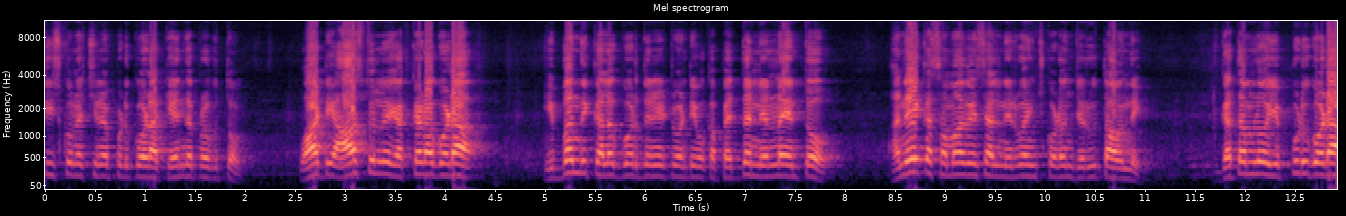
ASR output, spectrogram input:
తీసుకొని వచ్చినప్పుడు కూడా కేంద్ర ప్రభుత్వం వాటి ఆస్తులను ఎక్కడ కూడా ఇబ్బంది కలగకూడదనేటువంటి ఒక పెద్ద నిర్ణయంతో అనేక సమావేశాలు నిర్వహించుకోవడం జరుగుతూ ఉంది. గతంలో ఎప్పుడు కూడా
